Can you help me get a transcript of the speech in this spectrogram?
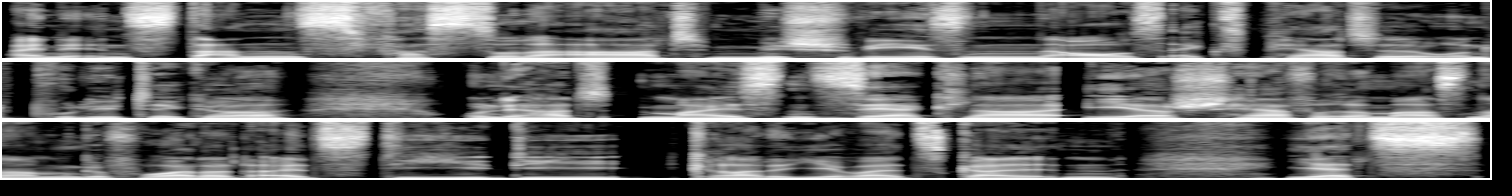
eine Instanz, fast so eine Art Mischwesen aus Experte und Politiker. Und er hat meistens sehr klar eher schärfere Maßnahmen gefordert als die, die gerade jeweils galten. Jetzt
